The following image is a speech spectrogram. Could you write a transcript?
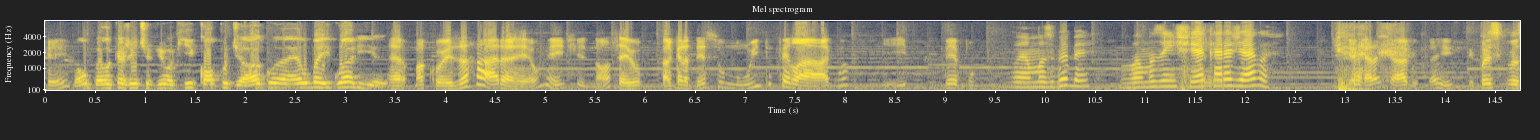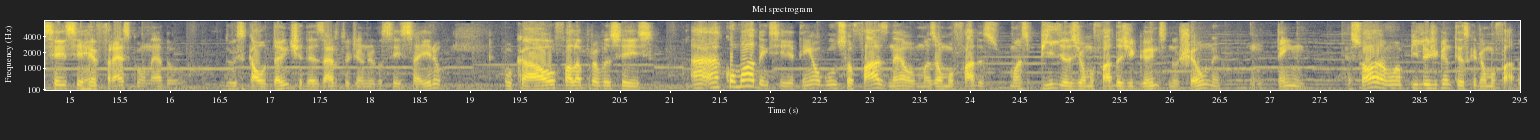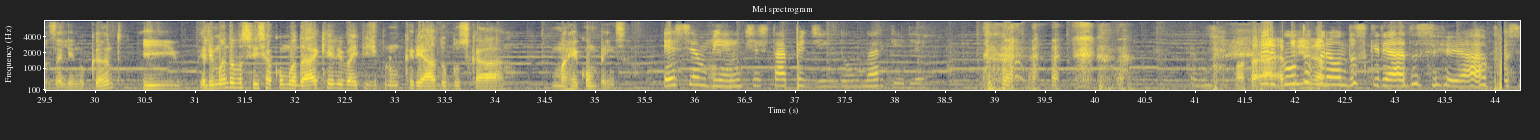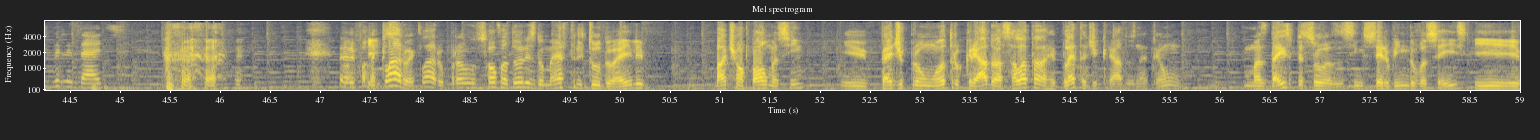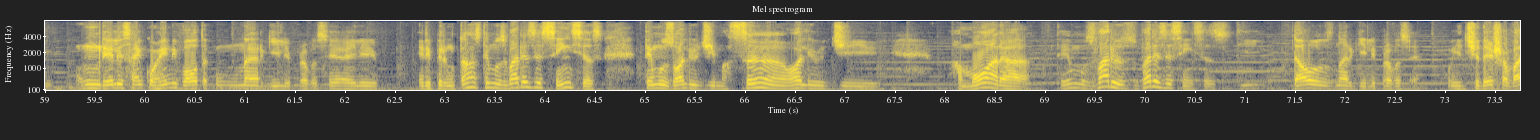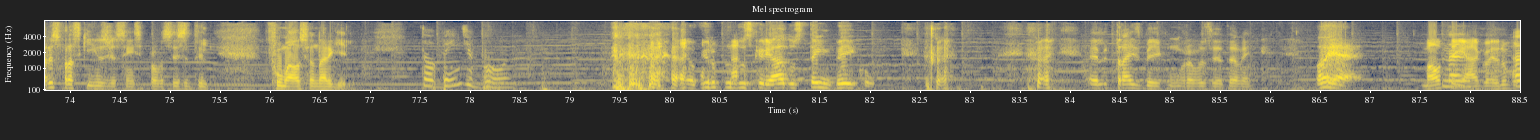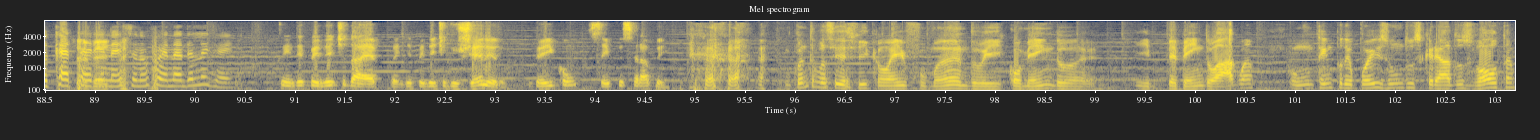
Ok. Bom, pelo que a gente viu aqui, copo de água é uma iguaria. É uma coisa rara, realmente. Nossa, eu agradeço muito pela água e bebo. Vamos beber. Vamos encher a cara de água. E a cara de água, tá aí. Depois que vocês se refrescam, né, do, do escaldante deserto de onde vocês saíram, o Kaal fala para vocês: "Ah, acomodem-se. Tem alguns sofás, né, umas almofadas, umas pilhas de almofadas gigantes no chão, né? Não Tem é só uma pilha gigantesca de almofadas ali no canto e ele manda vocês se acomodar que ele vai pedir para um criado buscar uma recompensa. Esse ambiente está pedindo um narguilha. Nossa, Pergunto menina- para um dos criados se há possibilidade. Ele fala, é claro, é claro, para os salvadores do mestre e tudo. Aí ele bate uma palma assim e pede para um outro criado. A sala tá repleta de criados, né? Tem um, umas 10 pessoas assim servindo vocês e um deles sai correndo e volta com um narguile para você. Aí ele ele pergunta: "Nós temos várias essências. Temos óleo de maçã, óleo de amora, temos vários várias essências." E dá os narguile para você. E te deixa vários frasquinhos de essência para você se fumar o seu narguile. Tô bem de boa. Eu viro pro dos criados, tem bacon. Ele traz bacon pra você também. Olha! Mal tem Não. água, eu não vou Ô, Catarina, isso não foi nada elegante. Independente da época, independente do gênero, bacon sempre será bacon. Enquanto vocês ficam aí fumando e comendo e bebendo água, um tempo depois um dos criados volta.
